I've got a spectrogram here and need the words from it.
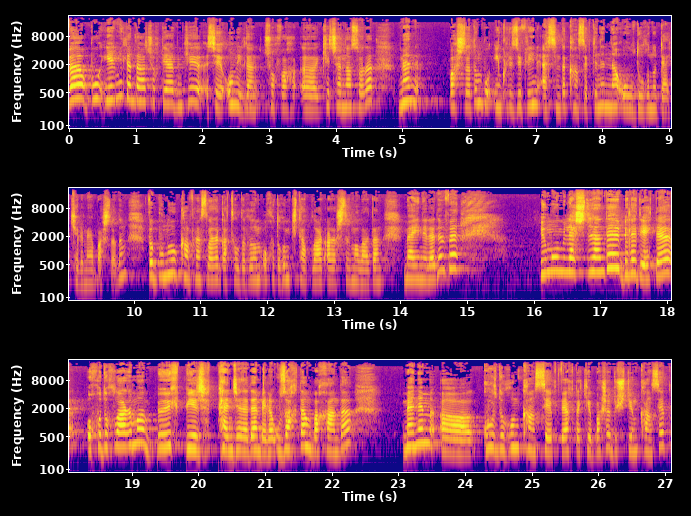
və bu 20 ildən daha çox deyərdim ki, şey 10 ildən çox vaxt keçəndən sonra mən başladım bu inklüzivliyin əslində konseptinin nə olduğunu dərk etməyə başladım və bunu konfranslara qatıldığım, oxuduğum kitablar, araşdırmalardan müəyyən elədim və ümumiləşdirəndə belə deyək də oxuduqlarımı böyük bir pəncərədən belə uzaqdan baxanda Mənim qurduğum konsept və yaxud da ki, başa düşdüyüm konsept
